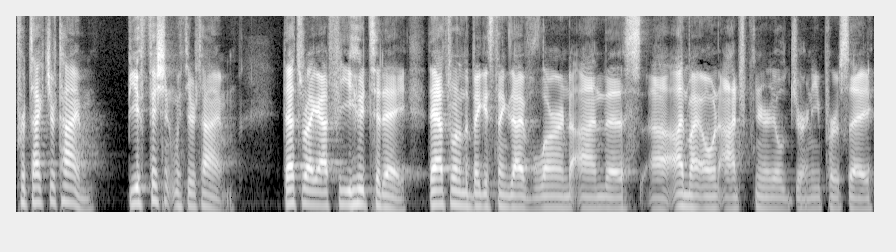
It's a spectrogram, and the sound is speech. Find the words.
protect your time. Be efficient with your time. That's what I got for you today. That's one of the biggest things I've learned on this, uh, on my own entrepreneurial journey, per se,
